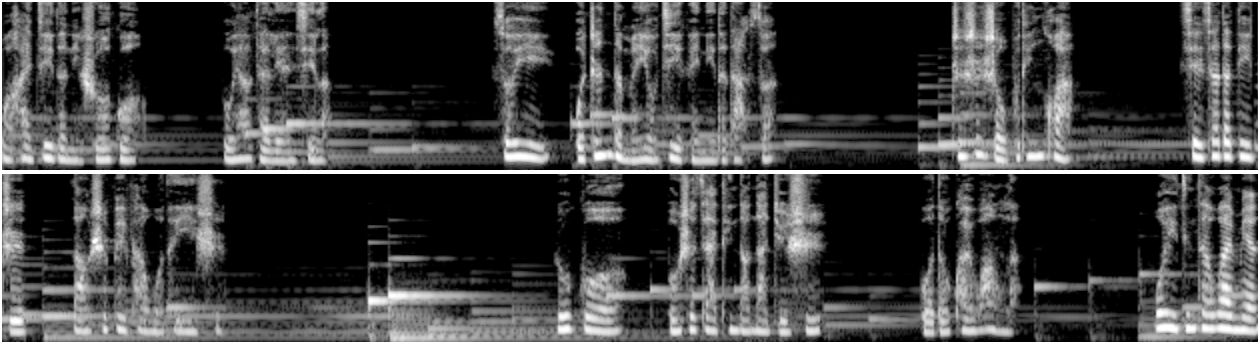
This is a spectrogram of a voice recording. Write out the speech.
我还记得你说过，不要再联系了，所以我真的没有寄给你的打算，只是手不听话，写下的地址老是背叛我的意识。如果不是再听到那句诗。我都快忘了，我已经在外面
